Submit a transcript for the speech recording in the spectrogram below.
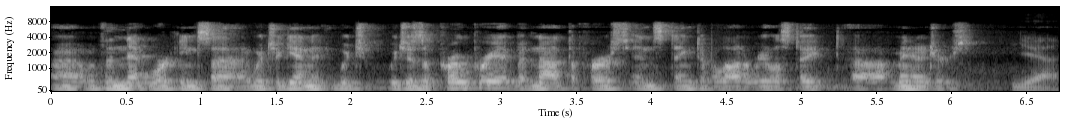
uh, with the networking side, which again, which which is appropriate, but not the first instinct of a lot of real estate uh, managers. Yeah,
